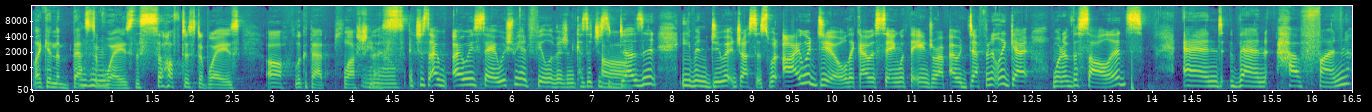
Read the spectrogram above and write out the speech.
like in the best mm -hmm. of mm-hmm. ways, the softest of ways. Oh, look at that plushness. It's just, I, I, always say, I wish we had Feel-O-Vision because it just oh. doesn't even do it justice. What I would do, like I was saying with the Angel Wrap, I would definitely get one of the solids and then have fun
